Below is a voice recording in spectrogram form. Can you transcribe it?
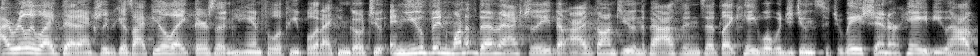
I really like that actually because I feel like there's a handful of people that I can go to, and you've been one of them actually that I've gone to in the past and said like, "Hey, what would you do in the situation?" or "Hey, do you have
